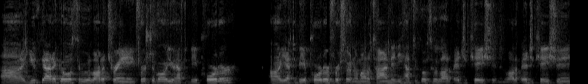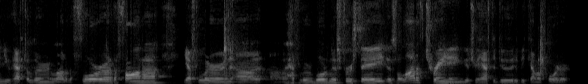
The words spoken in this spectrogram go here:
Uh, you've got to go through a lot of training. First of all, you have to be a porter. Uh, you have to be a porter for a certain amount of time, then you have to go through a lot of education. And a lot of education, you have to learn a lot of the flora, the fauna. You have to learn uh, uh, have to learn wilderness first aid. There's a lot of training that you have to do to become a porter.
